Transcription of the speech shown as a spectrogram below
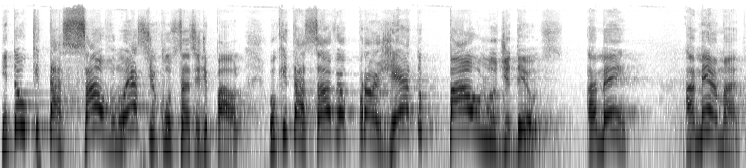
Então o que está salvo não é a circunstância de Paulo. O que está salvo é o projeto Paulo de Deus. Amém? Amém, amado?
